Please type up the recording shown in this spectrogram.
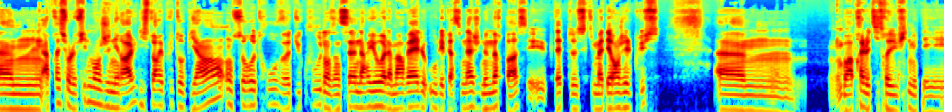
Euh, après, sur le film en général, l'histoire est plutôt bien. On se retrouve du coup dans un scénario à la Marvel où les personnages ne meurent pas. C'est peut-être ce qui m'a dérangé le plus. Euh, Bon, après, le titre du film était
